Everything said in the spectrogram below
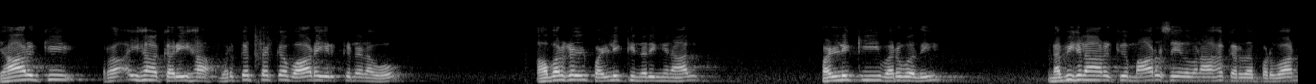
யாருக்கு ராய்ஹா கரிஹா வர்க்கத்தக்க வாடை இருக்கின்றனவோ அவர்கள் பள்ளிக்கு நெருங்கினால் பள்ளிக்கு வருவது நபிகளாருக்கு மாறு செய்தவனாக கருதப்படுவான்.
